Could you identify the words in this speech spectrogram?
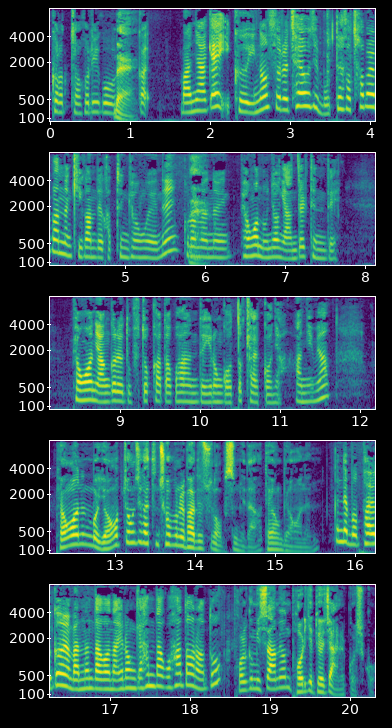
그렇죠. 그리고 네. 그러니까 만약에 그 인원수를 채우지 못해서 처벌받는 기관들 같은 경우에는 그러면은 네. 병원 운영이 안 될 텐데 병원이 안 그래도 부족하다고 하는데 이런 거 어떻게 할 거냐? 아니면 병원은 뭐 영업정지 같은 처분을 받을 수는 없습니다. 대형 병원은. 근데 뭐 벌금을 맞는다거나 이런 게 한다고 하더라도 벌금이 싸면 버리게 되지 않을 것이고.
